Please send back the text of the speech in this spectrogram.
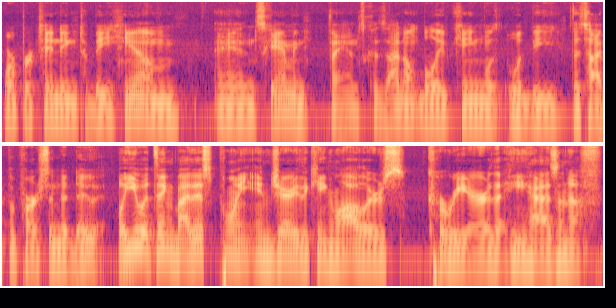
were pretending to be him and scamming fans because I don't believe King was would be the type of person to do it. well you would think by this point in jerry the king lawler's career that he has enough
